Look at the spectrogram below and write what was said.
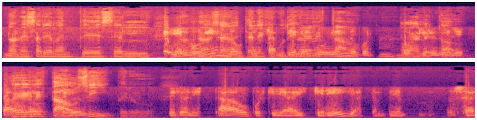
no necesariamente es el, el gobierno, el ejecutivo. el gobierno, porque, el, Estado, el Estado, sí, pero pero el Estado porque ya hay querellas también, o sea,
